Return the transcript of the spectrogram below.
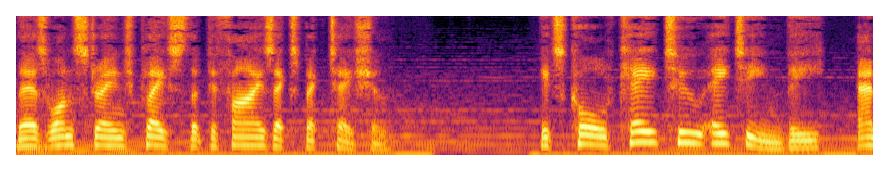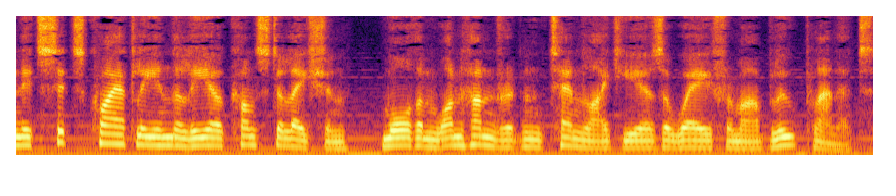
there's one strange place that defies expectation. It's called K218b, and it sits quietly in the Leo constellation, more than 110 light-years away from our blue planet.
